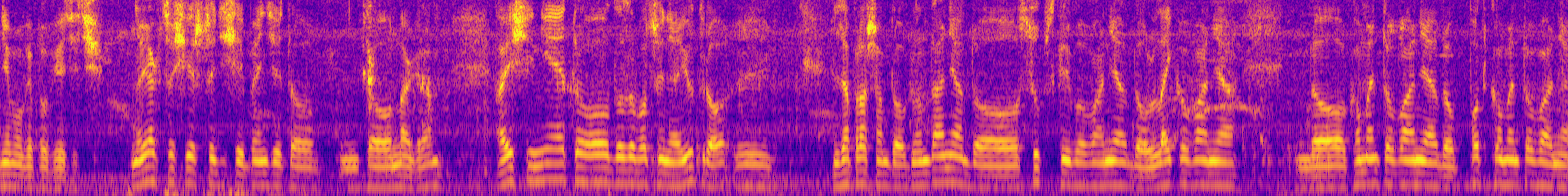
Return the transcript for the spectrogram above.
nie mogę powiedzieć. No jak coś jeszcze dzisiaj będzie, to, to nagram. A jeśli nie, to do zobaczenia jutro. Y, Zapraszam do oglądania, do subskrybowania, do lajkowania, do komentowania, do podkomentowania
